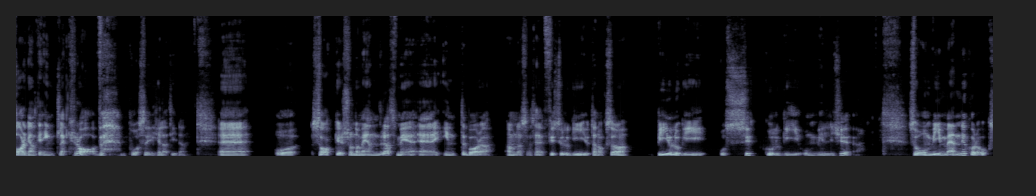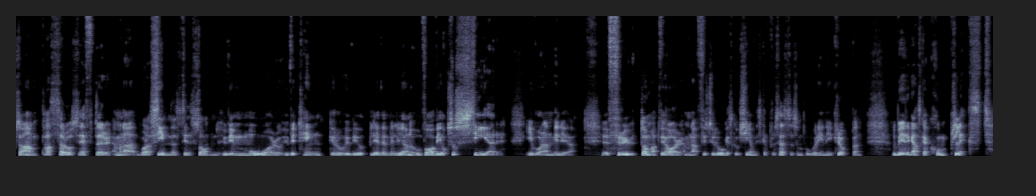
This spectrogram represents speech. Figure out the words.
har ganska enkla krav på sig hela tiden. Eh, och saker som de ändras med är inte bara alltså så att säga, fysiologi utan också biologi och psykologi och miljö. Så om vi människor också anpassar oss efter jag menar, våra sinnestillstånd, hur vi mår och hur vi tänker och hur vi upplever miljön och vad vi också ser i våran miljö. Förutom att vi har jag menar, fysiologiska och kemiska processer som pågår inne i kroppen. Då blir det ganska komplext.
